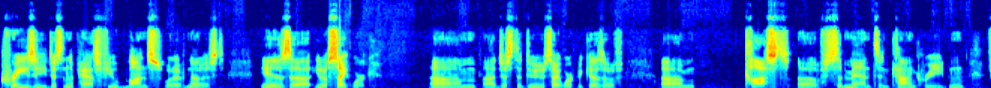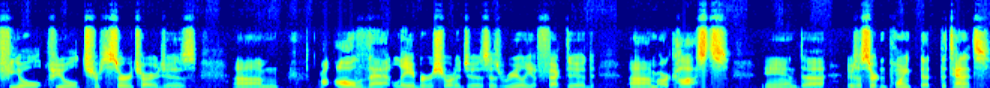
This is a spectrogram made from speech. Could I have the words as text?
crazy just in the past few months. What I've noticed is uh, you know site work, um, uh, just to do site work because of um, costs of cement and concrete and fuel fuel ch- surcharges, um, all that labor shortages has really affected um, our costs. And uh, there's a certain point that the tenants,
